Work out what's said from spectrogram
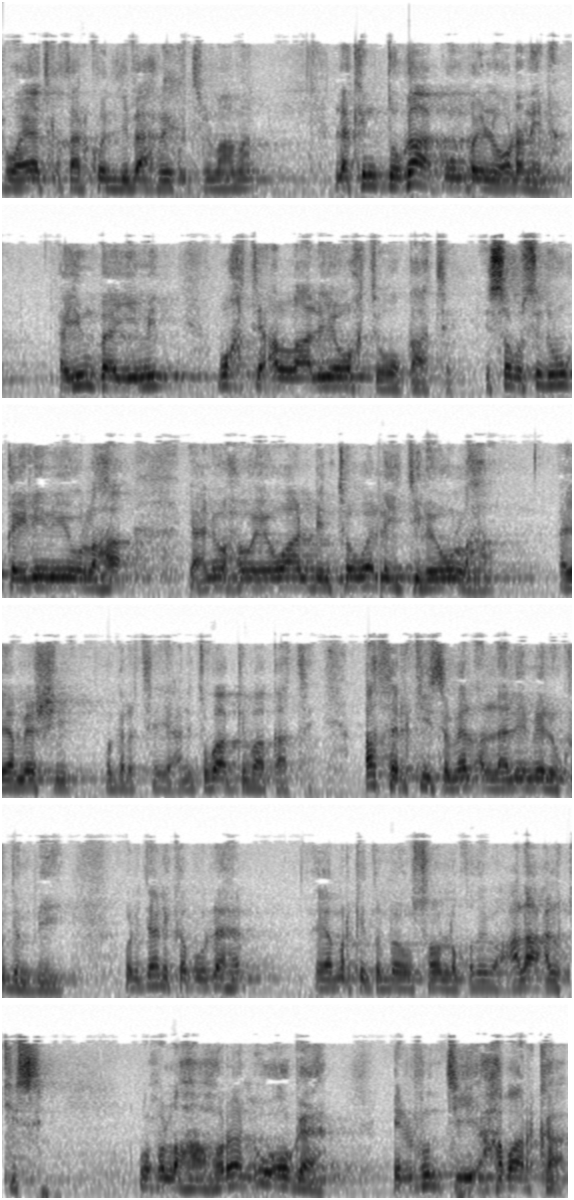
riwaayaadka qaarkood libaax bay ku tilmaamaan laakiin dugaag un baynu odhanaynaa ayuunbaa yimid wakti allaaliyo wakti uu qaatay isagu siduu u qaylinaya u lahaa yani waxa weye waan dhinto waa lay dilay u lahaa ayaa meeshii magaratay yani dugaaggii baa qaatay aharkiisa meel allaaliya meelu ku dambeeyey walidaalika abulahab ayaa markii dambe uu soo noqdayba calaacalkiisi wuxuu lahaa horeen u ogaa in runtii habaarka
